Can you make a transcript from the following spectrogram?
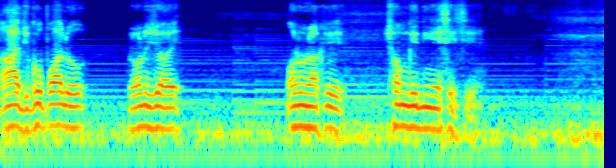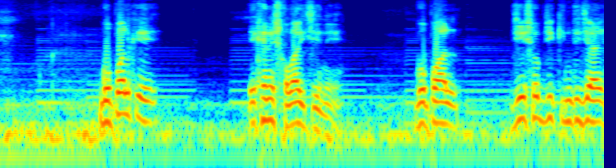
আজ গোপাল ও রণজয় অনন্যাকে সঙ্গে নিয়ে এসেছে। গোপালকে এখানে সবাই চেনে। গোপাল যে সবজি কিনতে যায়,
